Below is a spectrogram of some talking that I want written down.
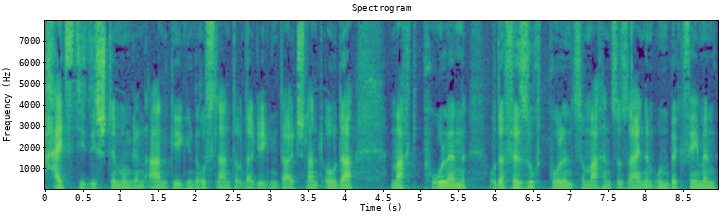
heizt sie die Stimmungen an gegen Russland oder gegen Deutschland oder macht Polen oder versucht Polen zu machen zu seinem unbequemen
